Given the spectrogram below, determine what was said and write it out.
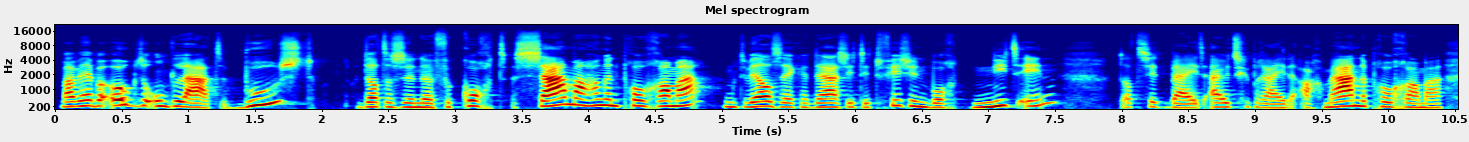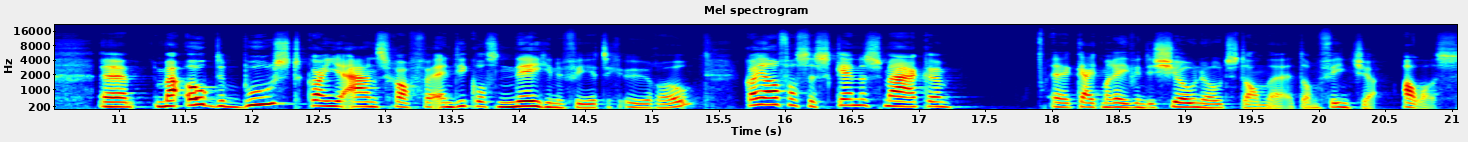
Maar we hebben ook de Ontlaat Boost. Dat is een verkort samenhangend programma. Ik moet wel zeggen, daar zit dit vision board niet in. Dat zit bij het uitgebreide acht maanden programma. Uh, maar ook de boost kan je aanschaffen en die kost 49 euro. Kan je alvast eens kennis maken. Uh, kijk maar even in de show notes, dan, uh, dan vind je alles.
